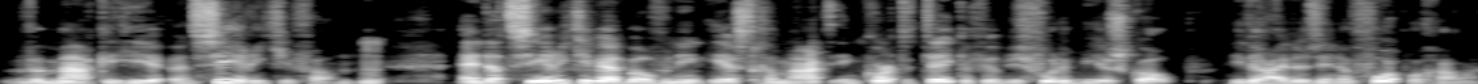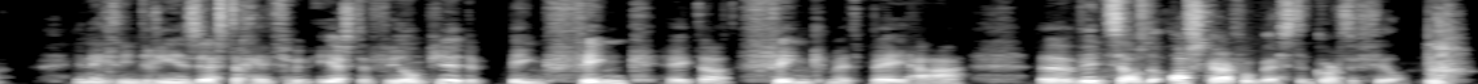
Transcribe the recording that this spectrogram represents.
we maken hier een serietje van. Hm. En dat serietje werd bovendien eerst gemaakt in korte tekenfilmpjes voor de bioscoop. Die draaiden dus in een voorprogramma. In 1963 heeft hun eerste filmpje, de Pink Fink heet dat, Fink met PH, eh, wint zelfs de Oscar voor beste korte film.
